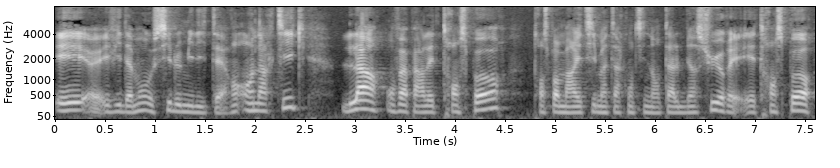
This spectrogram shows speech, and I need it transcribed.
et euh, évidemment aussi le militaire. En, Arctique, là, on va parler de transport, transport maritime intercontinental bien sûr, et, transport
